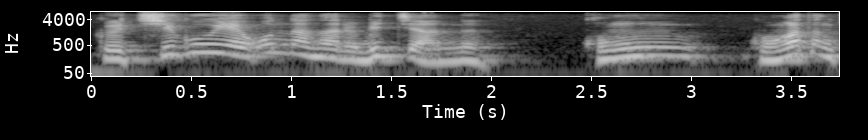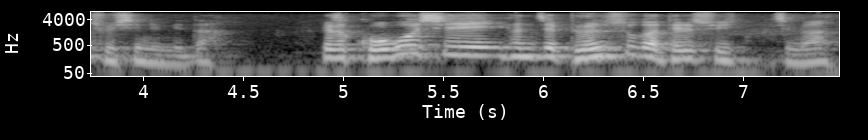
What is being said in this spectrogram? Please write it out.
그 지구의 온난화를 믿지 않는 공, 공화당 출신입니다. 그래서 그것이 현재 변수가 될 수 있지만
